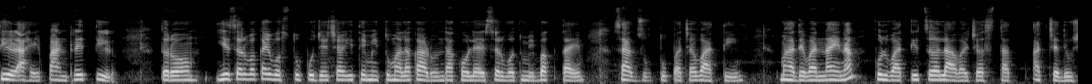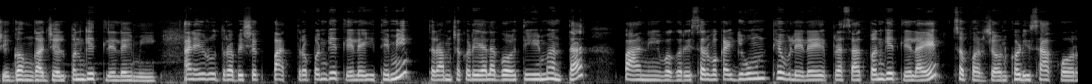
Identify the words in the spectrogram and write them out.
तीळ आहे पांढरे तीळ. तर हे सर्व काही वस्तू पूजेच्या इथे मी तुम्हाला काढून दाखवल्या आहे. सर्व तुम्ही बघताय. साजूक तुपाच्या वाती. महादेवांना आहे ना फुलवातीचं लावायचे असतात. आजच्या दिवशी गंगाजल पण घेतलेलं आहे मी. आणि रुद्राभिषेक पात्र पण घेतलेलं आहे इथे मी. तर आमच्याकडे याला गळती म्हणतात. पाणी वगैरे सर्व काही घेऊन ठेवलेलं आहे. प्रसाद पण घेतलेला आहे. सफरचंद खडी साखर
